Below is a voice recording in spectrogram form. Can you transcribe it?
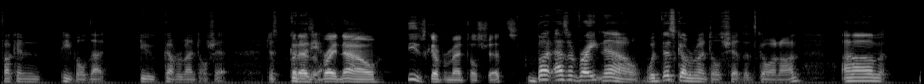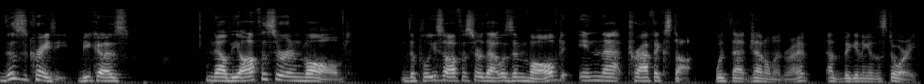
fucking people that do governmental shit. Just But as idea. of right now, these governmental shits. But as of right now, with this governmental shit that's going on, um, this is crazy because now the officer involved, the police officer that was involved in that traffic stop with that gentleman, right at the beginning of the story,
